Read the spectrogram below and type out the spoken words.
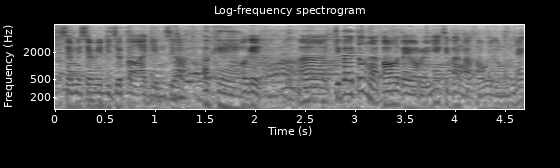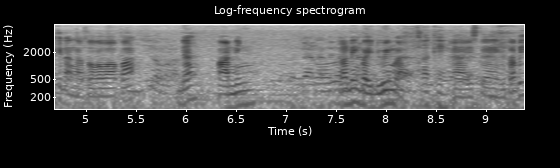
semi semi digital agency lah. Oke. Oke, eh, kita itu nggak tahu teorinya, kita nggak tahu ilmunya, kita nggak tahu apa apa, udah running, running by doing lah. Oke. Nah istilahnya. gitu. Tapi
